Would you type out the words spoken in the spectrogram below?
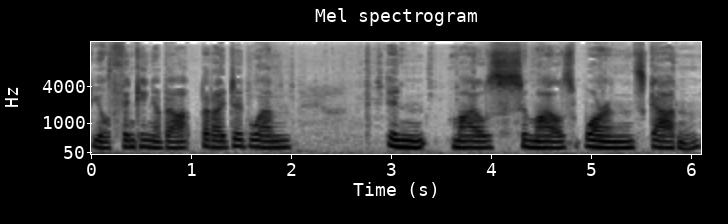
you're thinking about, but I did one in Miles, Sir Miles Warren's garden,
